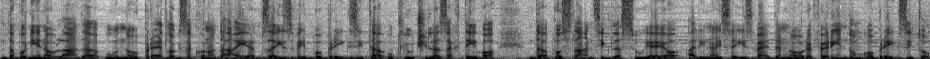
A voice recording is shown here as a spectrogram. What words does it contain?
da bo njena vlada v nov predlog zakonodaje za izvedbo brexita vključila zahtevo, da poslanci glasujejo ali naj se izvede nov referendum o brexitu.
